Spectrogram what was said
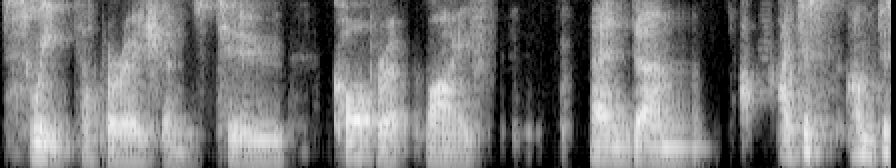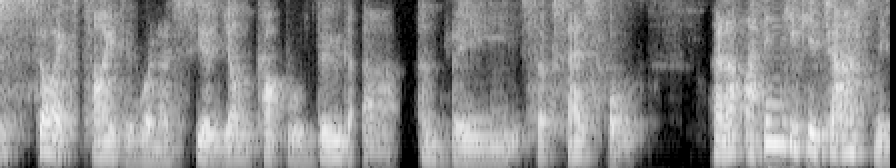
suite operations to corporate life. And um, I just I'm just so excited when I see a young couple do that and be successful. And I think if you to ask me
